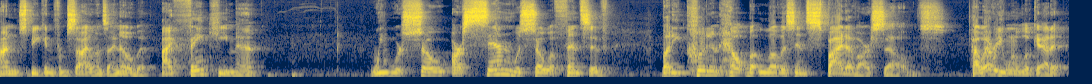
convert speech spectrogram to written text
I'm speaking from silence, I know, but I think he meant we were so, our sin was so offensive but he couldn't help but love us in spite of ourselves. However, you want to look at it,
